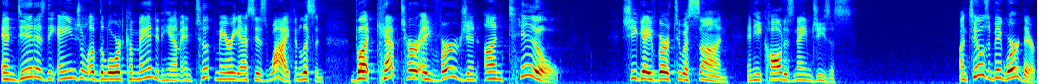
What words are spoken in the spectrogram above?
and did as the angel of the Lord commanded him and took Mary as his wife. And listen, but kept her a virgin until she gave birth to a son, and he called his name Jesus. Until is a big word there.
